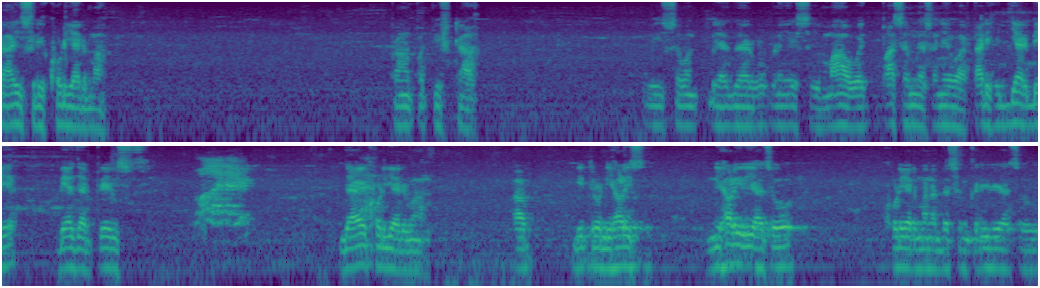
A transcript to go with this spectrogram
આઈ શ્રી ખોડિયારમાં. પ્રાણ પ્રતિષ્ઠા વીસ સવન બે હજાર ઓગણએંસી મહાવદ પાસમને શનિવાર તારીખ અગિયાર બે બે હજાર ત્રેવીસ. જય ખોડિયારમાં. આપ મિત્રો નિહાળી નિહાળી રહ્યા છો? ખોડિયારમાંના દર્શન કરી રહ્યા છો?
